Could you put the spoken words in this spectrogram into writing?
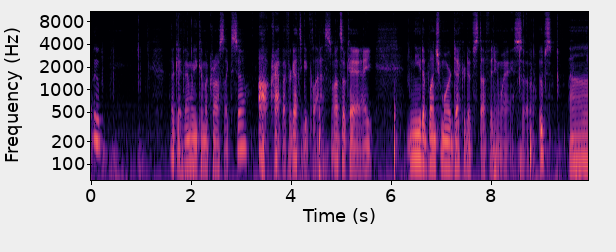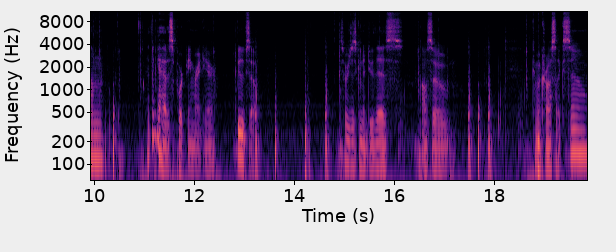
Boop. Okay, then we come across like so. Oh crap, I forgot to get glass. Well, it's okay. I need a bunch more decorative stuff anyway, so... Oops. Um, I think I had a support beam right here. I believe so. So we're just going to do this. Also come across like so.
